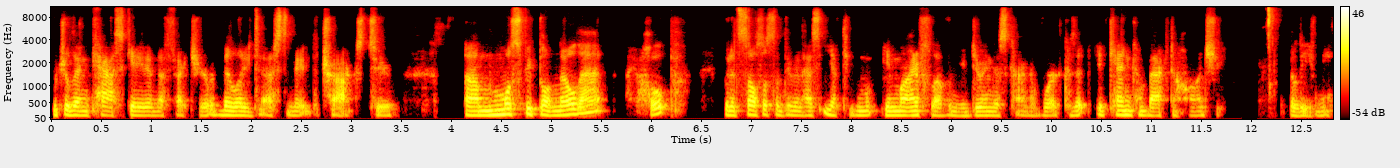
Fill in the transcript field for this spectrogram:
which will then cascade and affect your ability to estimate the tracks too. Um, most people know that, I hope, but it's also something that has you have to be mindful of when you're doing this kind of work because it, it can come back to haunt you, believe me.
